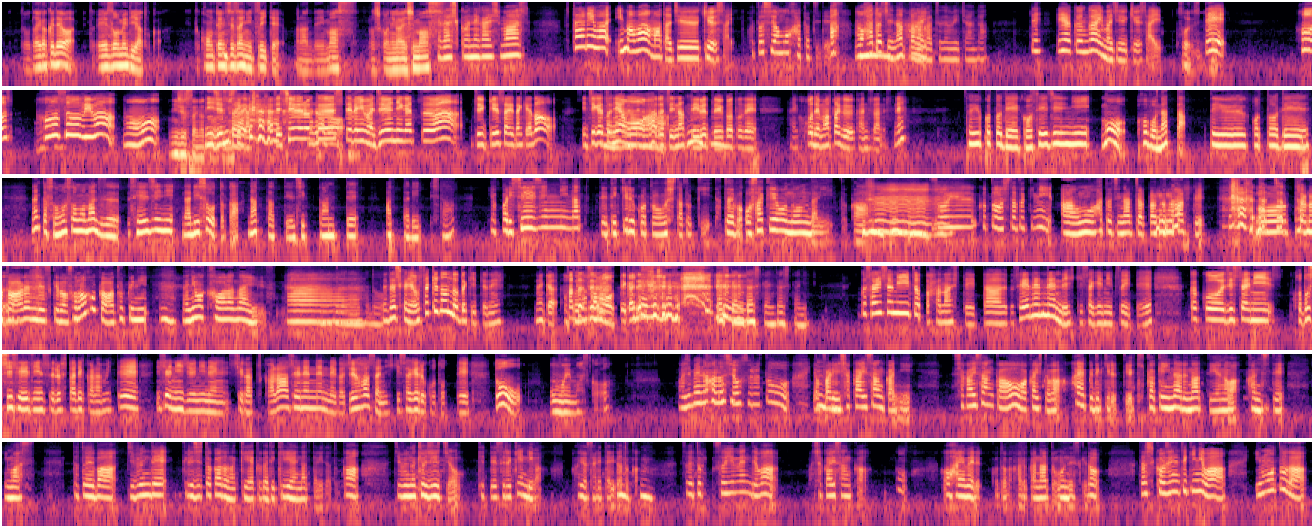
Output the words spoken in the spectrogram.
えっと大学では、えっと映像メディアとか、えっとコンテンツデザインについて学んでいます。よろしくお願いしますよ。ろしくお願いします。二人は今はまだ19歳。私はもう二十歳です。あ、もう二十歳になったのか、はいつぐみちゃんが。で、レアくんが今19歳。そうですね。で、はい放放送日はも20歳になっうてます、ね。20歳か。で、収録してる 今12月は19歳だけど、1月にはもう二十歳になっているということで、はい、ここでまたぐ感じなんですね。ということで、こう、成人にもうほぼなったっていうことで、なんかそもそもまず、成人になりそうとか、なったっていう実感ってあったりした？やっぱり成人になってできることをしたとき、例えばお酒を飲んだりとか。そういうことをしたときに、ああ、もう二十歳になっちゃったんだなって なっちゃっ思ったことはあるんですけど、その他は特にうん何も変わらないです。あなるほどなるほー確かにお酒飲んだ時ってね、なんか二十歳だって感じする。確かに確かに確かに。最初にちょっと話していた成年年齢引き下げについてがこう実際に今年成人する2人から見て2022年4月から成年年齢が18歳に引き下げることってどう思いますか？真面目な話をすると、やっぱり社会参加に、社会参加を若い人が早くできるっていうきっかけになるなっていうのは感じています。例えば、自分でクレジットカードの契約ができるようになったりだとか、自分の居住地を決定する権利が付与されたりだとか、うんそういうと、そういう面では、社会参加のを早めることがあるかなと思うんですけど、私個人的には、妹が、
